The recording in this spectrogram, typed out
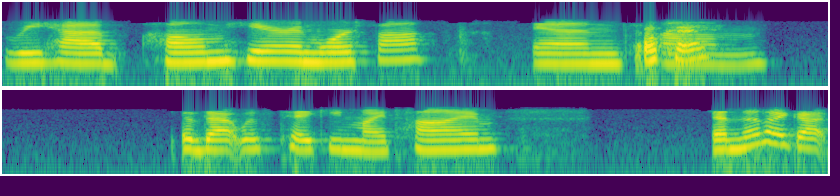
rehab home here in Warsaw, and Okay. um, that was taking my time. And then I got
